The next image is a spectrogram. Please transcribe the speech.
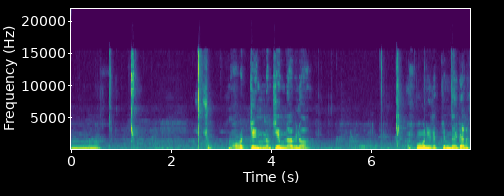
อืมชุบเขาก็จิ้มน้ำจิ้มนะพี่น้องปูนี่ก็จิ้มไหนกันนะ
